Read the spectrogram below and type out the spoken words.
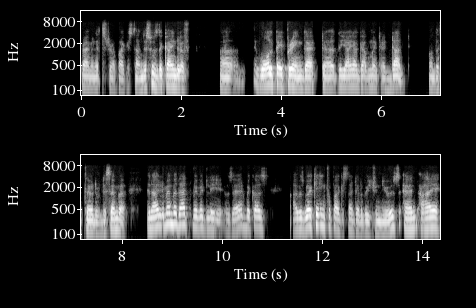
Prime Minister of Pakistan. This was the kind of uh, wallpapering that uh, the Yahya government had done on the 3rd of December. And I remember that vividly, Uzair, because I was working for Pakistan Television News and I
